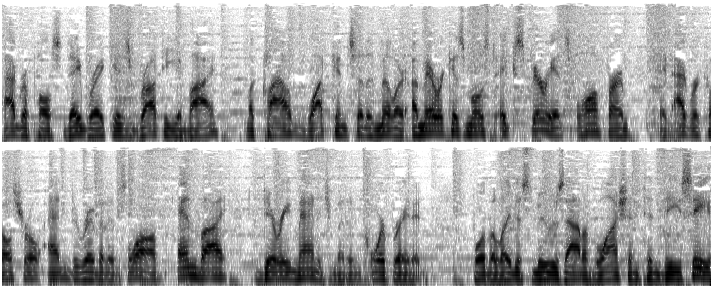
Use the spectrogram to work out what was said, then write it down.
AgriPulse Daybreak is brought to you by McLeod, Watkinson and Miller, America's most experienced law firm in agricultural and derivatives law, and by Dairy Management Incorporated. For the latest news out of Washington, D.C.,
